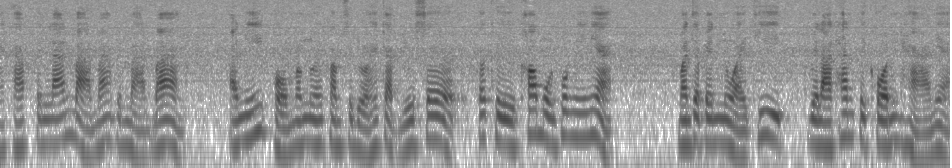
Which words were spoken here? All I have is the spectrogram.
นะครับ เป็นล้านบาทบ้าง เป็นบาทบ้าง อันนี้ผมอำนวยความสะดวกให้กับ User ก็คือข้อมูลพวกนี้เนี่ย มันจะเป็นหน่วยที่เวลาท่านไปค้นหาเนี่ย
